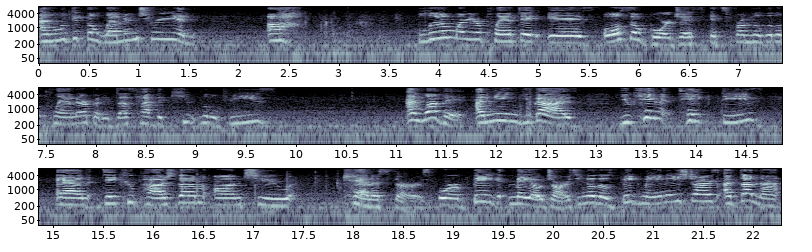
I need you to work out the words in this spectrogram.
And look at the lemon tree and, ah. Bloom Where You're Planted is also gorgeous. It's from the little planner, but it does have the cute little bees. I love it. I mean, you guys, you can take these and decoupage them onto canisters or big mayo jars. You know those big mayonnaise jars? I've done that.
